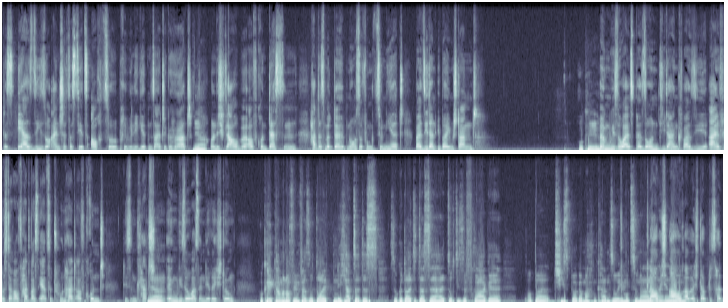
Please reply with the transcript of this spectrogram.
dass er sie so einschätzt, dass sie jetzt auch zur privilegierten Seite gehört. Ja, Und ich glaube, aufgrund dessen hat es mit der Hypnose funktioniert, weil sie dann über ihm stand. Okay. Irgendwie so als Person, die dann quasi Einfluss darauf hat, was er zu tun hat, aufgrund diesen Klatschen. Ja. Irgendwie sowas in die Richtung. Okay, kann man auf jeden Fall so deuten. Ich hatte das so gedeutet, dass er halt durch diese Frage, ob er einen Cheeseburger machen kann, so emotional Glaube ich ähm, auch, aber ich glaube, das hat,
